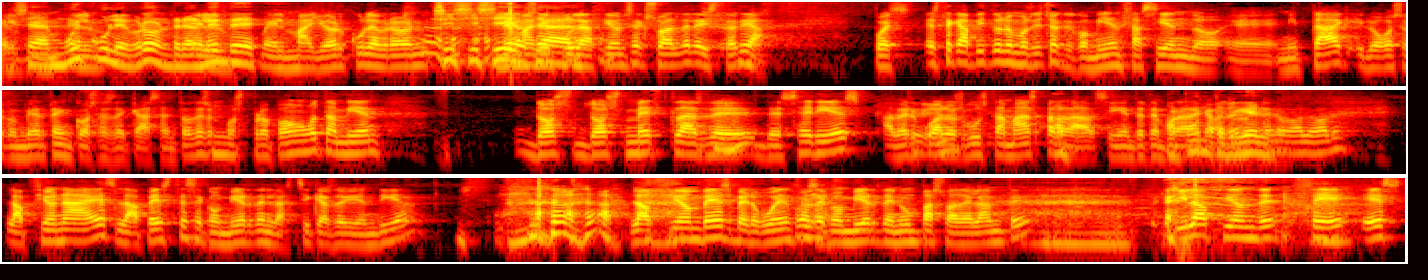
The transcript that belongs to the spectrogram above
eh, o sea, es muy el- culebrón, realmente. El, mayor culebrón Sí, sí, sí, de sea- manipulación sexual de la historia. Pues este capítulo hemos dicho que comienza siendo eh, Nip Tuck y luego se convierte en cosas de casa. Entonces Mm. os propongo también dos, dos mezclas de, de series, a ver cuál bien. os gusta más para la siguiente temporada. de Apunta, Miguel. La opción A es La peste se convierte en las chicas de hoy en día. La opción B es Vergüenza se convierte en un paso adelante. Y la opción C es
